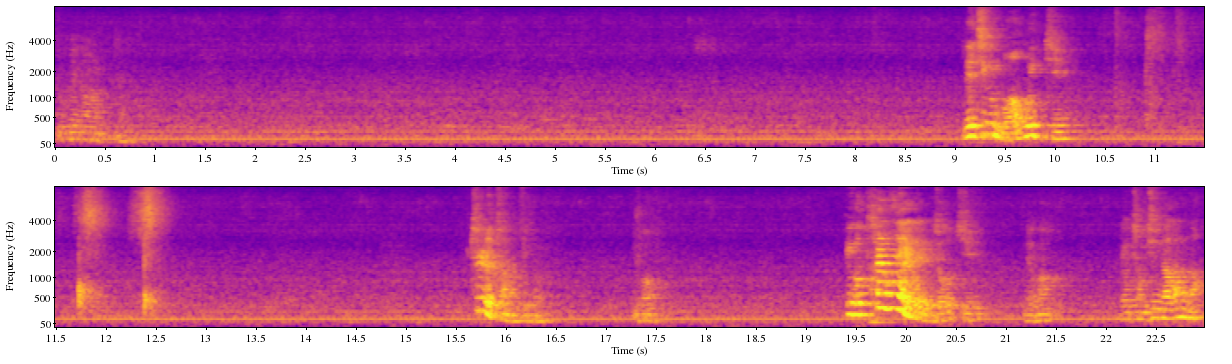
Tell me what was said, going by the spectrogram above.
두 개 나올 때 내 지금 뭐 하고 있지? 틀렸잖아 지금. 이거. 이거 8분의 1 되게 적었지? 내가. 내가 정신 나갔나?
